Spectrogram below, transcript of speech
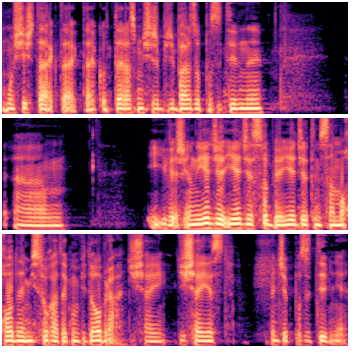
musisz tak, tak, tak, od teraz musisz być bardzo pozytywny. I wiesz, on jedzie, jedzie sobie, jedzie tym samochodem i słucha tak, mówi, dobra, dzisiaj, dzisiaj jest, będzie pozytywnie,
